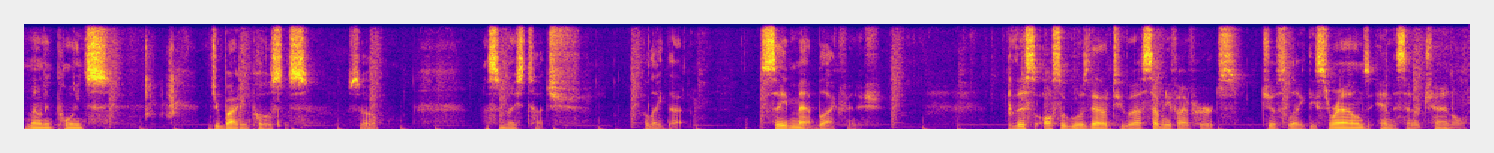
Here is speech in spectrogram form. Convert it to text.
mounting points, and your binding posts. So that's a nice touch. I like that. Same matte black finish. This also goes down to uh, 75 Hertz, just like the surrounds and the center channel.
